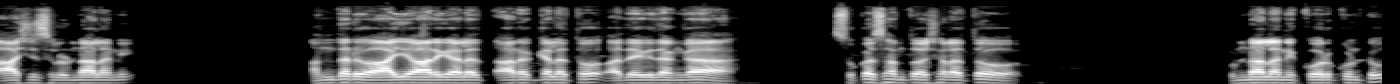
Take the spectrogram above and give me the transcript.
ఆశీస్సులు ఉండాలని అందరూ ఆయు ఆరోగ్యాల ఆరోగ్యాలతో అదేవిధంగా సుఖ సంతోషాలతో ఉండాలని కోరుకుంటూ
